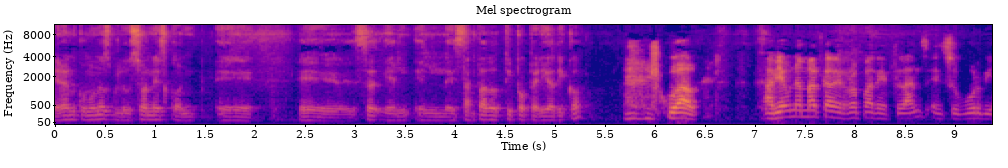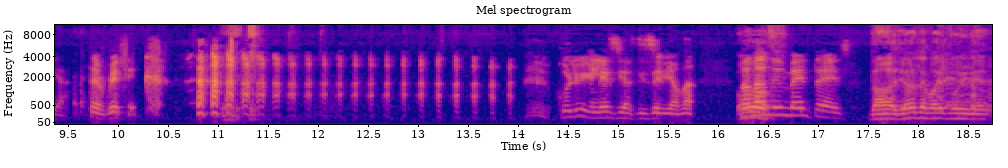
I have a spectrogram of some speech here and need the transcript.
Eran como unos blusones con eh, eh, el, el estampado tipo periódico. Wow. Había una marca de ropa de flans en Suburbia. Terrific. Julio Iglesias, dice mi mamá. Mamá, Uf. no inventes. No, yo le voy muy bien.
